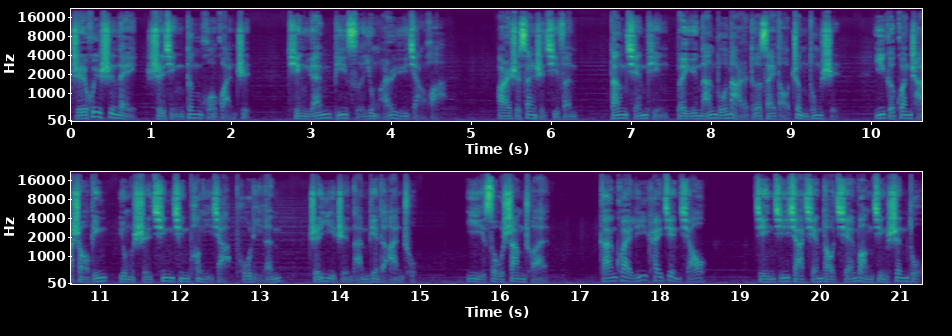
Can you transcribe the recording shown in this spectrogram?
指挥室内实行灯火管制，艇员彼此用耳语讲话。二十三十七分，当潜艇位于南罗纳尔德赛道正东时，一个观察哨兵用石轻轻碰一下普里恩，指一指南边的暗处，一艘商船。赶快离开剑桥，紧急下潜到潜望镜深度。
